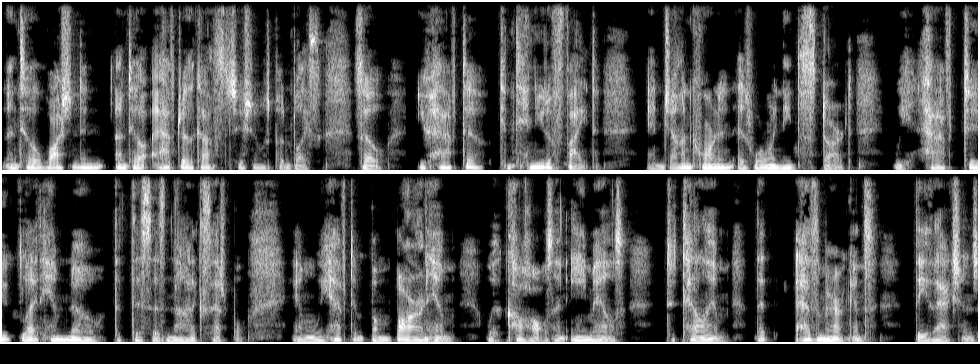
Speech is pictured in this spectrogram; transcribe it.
until Washington, until after the Constitution was put in place. So you have to continue to fight. And John Cornyn is where we need to start. We have to let him know that this is not acceptable. And we have to bombard him with calls and emails to tell him that as Americans, these actions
